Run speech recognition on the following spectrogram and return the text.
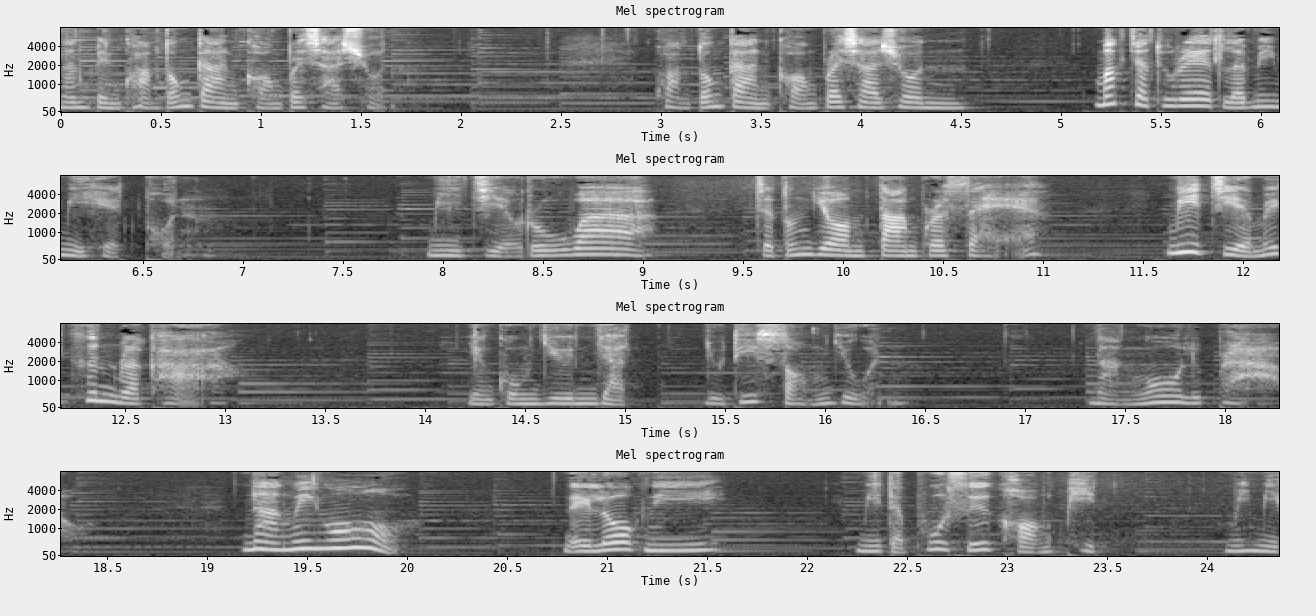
นั่นเป็นความต้องการของประชาชน ความต้องการของประชาชน มักจะทุเรศและไม่มีเหตุผล มีเจียรู้ว่าจะต้องยอมตามกระแส มีเจียไม่ขึ้นราคา ยังคงยืนหยัดอยู่ที่สองหยวน นางโง่หรือเปล่า นางไม่โง่ ในโลกนี้มีแต่ผู้ซื้อของผิด ไม่มี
